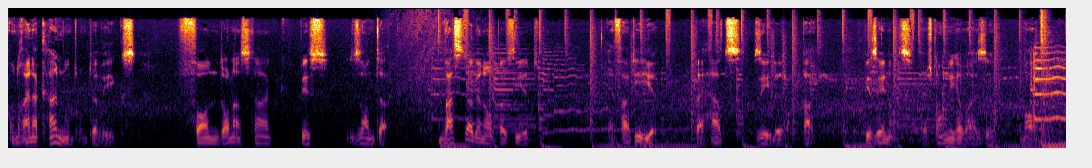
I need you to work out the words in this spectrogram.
und Rainer Kallmund unterwegs. Von Donnerstag bis Sonntag. Was da genau passiert, erfahrt ihr hier bei Herz, Seele, Ball. Wir sehen uns erstaunlicherweise morgen.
